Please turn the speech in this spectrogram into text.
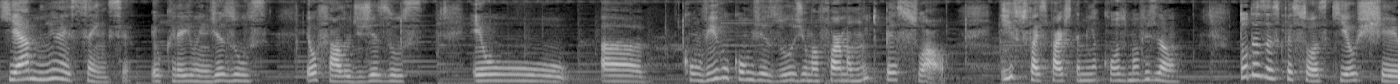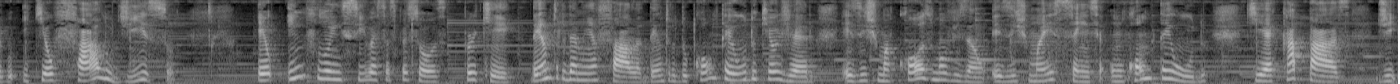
que é a minha essência. Eu creio em Jesus, eu falo de Jesus, eu uh, convivo com Jesus de uma forma muito pessoal. Isso faz parte da minha cosmovisão. Todas as pessoas que eu chego e que eu falo disso, eu influencio essas pessoas, porque dentro da minha fala, dentro do conteúdo que eu gero, existe uma cosmovisão, existe uma essência, um conteúdo que é capaz de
